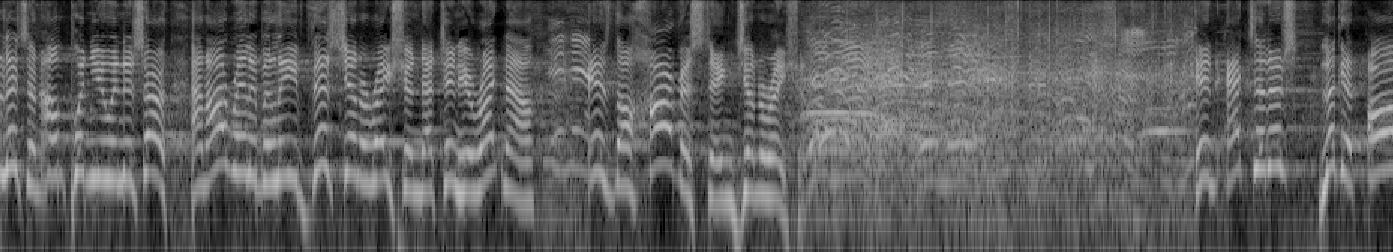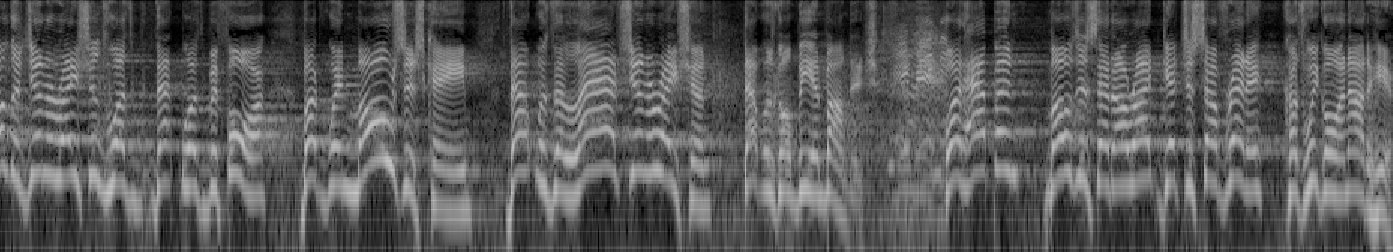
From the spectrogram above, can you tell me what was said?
listen, I'm putting you in this earth. And I really believe this generation that's in here right now Amen. is the harvesting generation. In Exodus, look at all the generations was, that was before, but when Moses came, that was the last generation that was going to be in bondage. Amen. What happened? Moses said, All right, get yourself ready because we're going out of here.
